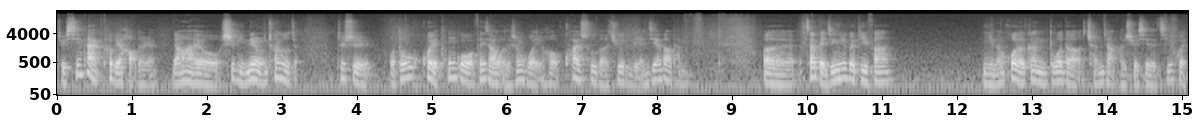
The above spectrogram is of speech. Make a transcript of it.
就心态特别好的人，然后还有视频内容创作者，就是我都会通过分享我的生活以后，快速的去连接到他们。呃，在北京这个地方，你能获得更多的成长和学习的机会，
